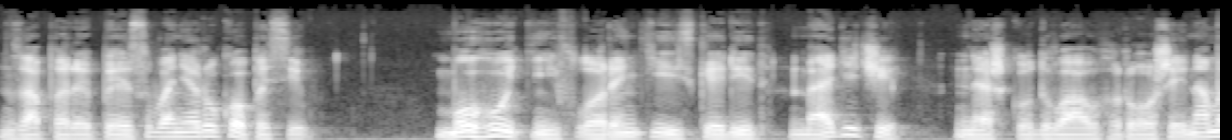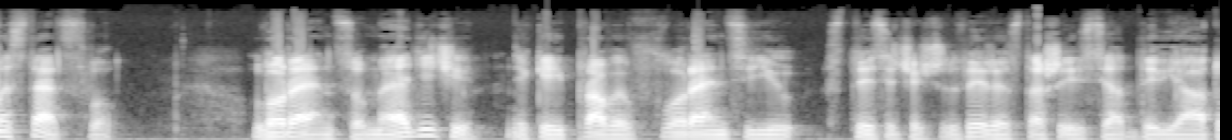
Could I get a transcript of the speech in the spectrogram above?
за переписування рукописів. Могутній флорентійський рід Медічі не шкодував грошей на мистецтво. Лоренцо Медічі, який правив Флоренцію з 1469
